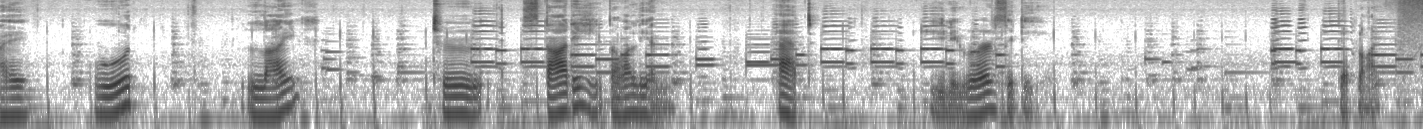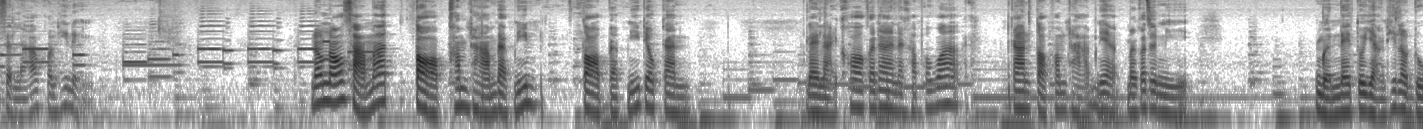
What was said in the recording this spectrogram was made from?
I would like to study แปลว่าเรียน at university เรียบร้อย เสร็จแล้วคนที่หนึ่งน้องๆสามารถตอบคำถามแบบนี้ตอบแบบนี้เดียวกันหลาย ๆ ข้อก็ได้นะครับ เพราะว่าการตอบคำถามเนี่ยมันก็จะมีเหมือนในตัวอย่างที่เราดู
